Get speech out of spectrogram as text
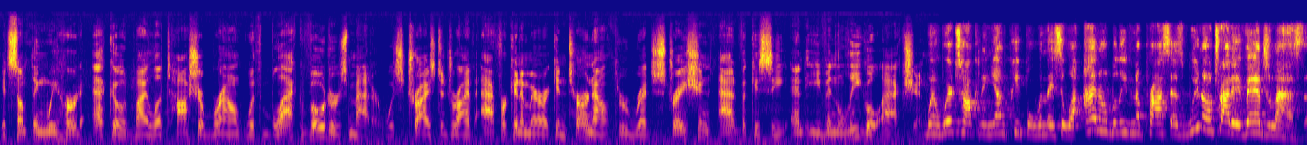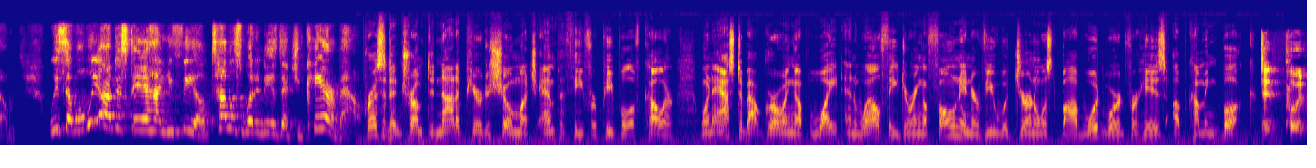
It's something we heard echoed by LaTosha Brown with Black Voters Matter, which tries to drive African American turnout through registration, advocacy, and even legal action. When we're talking to young people, when they say, Well, I don't believe in the process, we don't try to evangelize them. We say, Well, we understand how you feel. Tell us what it is that you care about. President Trump did not appear to show much empathy for people of color when asked about growing up white and wealthy during a phone interview with journalist Bob Bob Woodward for his upcoming book. It put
